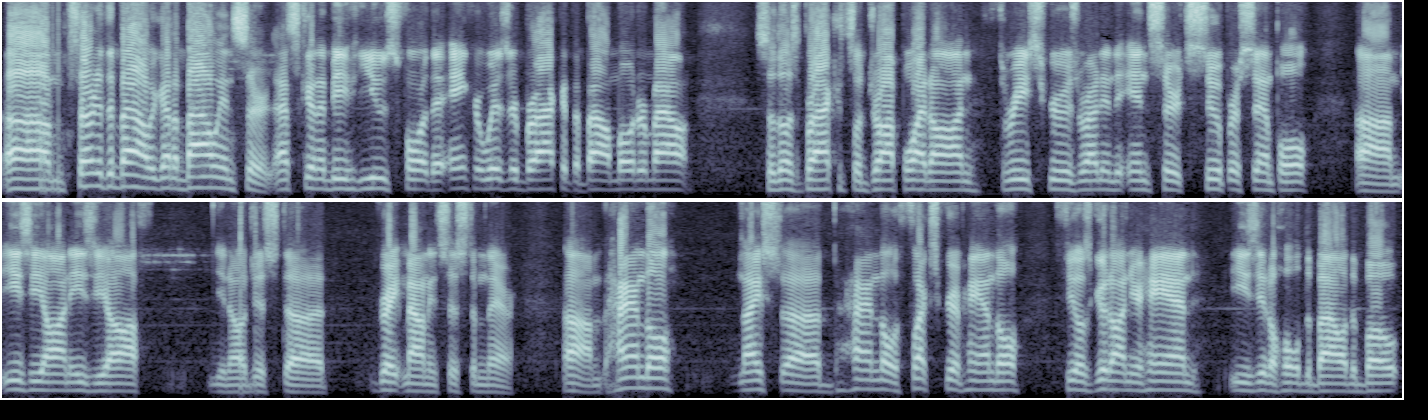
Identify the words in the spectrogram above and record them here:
um, starting at the bow, we got a bow insert. That's going to be used for the Anchor Wizard bracket, the bow motor mount. So those brackets will drop right on, three screws right into inserts, super simple, um, easy on, easy off. You know, just uh, great mounting system there. Um, handle, nice uh, handle, flex grip handle, feels good on your hand, easy to hold the bow of the boat.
